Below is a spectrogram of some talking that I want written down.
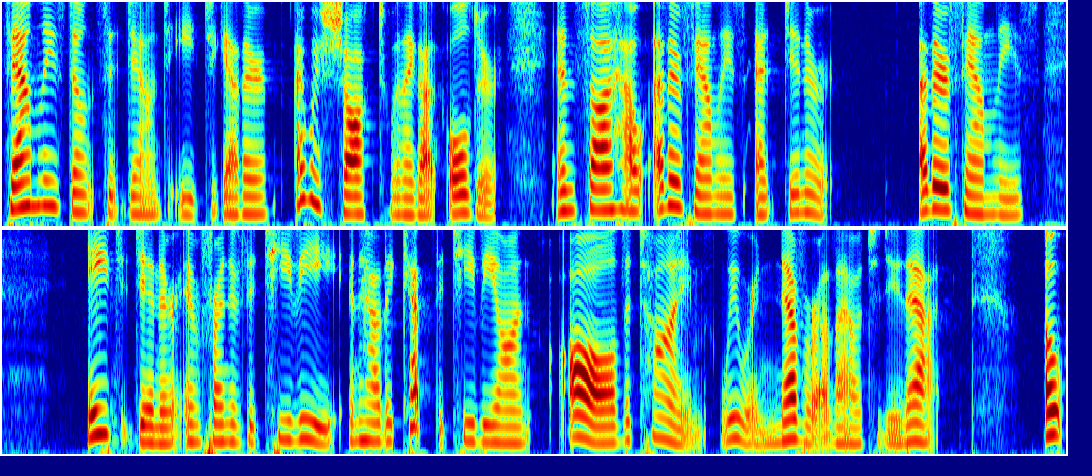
Families don't sit down to eat together. I was shocked when I got older and saw how other families at dinner other families ate dinner in front of the TV and how they kept the TV on all the time. We were never allowed to do that. Oh,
